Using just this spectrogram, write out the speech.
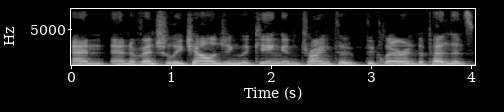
and and eventually challenging the king and trying to declare independence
